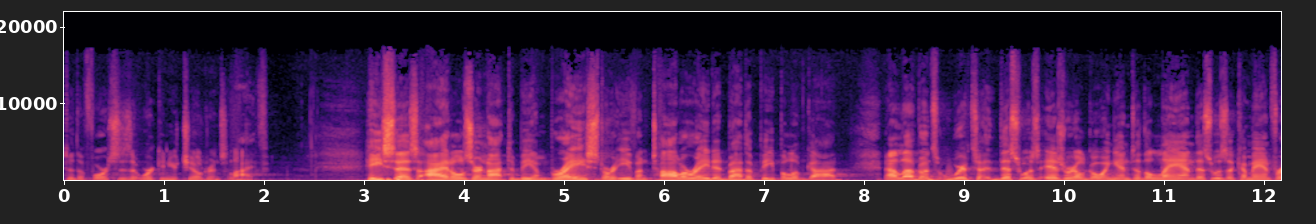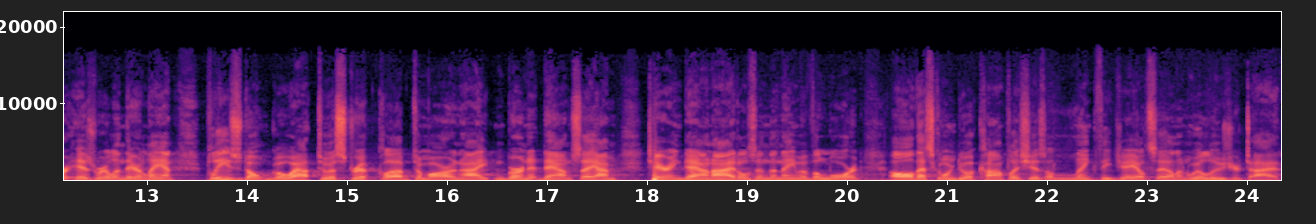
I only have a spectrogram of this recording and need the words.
to the forces that work in your children's life. He says idols are not to be embraced or even tolerated by the people of God. Now, loved ones, t- this was Israel going into the land. This was a command for Israel in their land. Please don't go out to a strip club tomorrow night and burn it down. Say, I'm tearing down idols in the name of the Lord. All that's going to accomplish is a lengthy jail cell and we'll lose your tithe.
